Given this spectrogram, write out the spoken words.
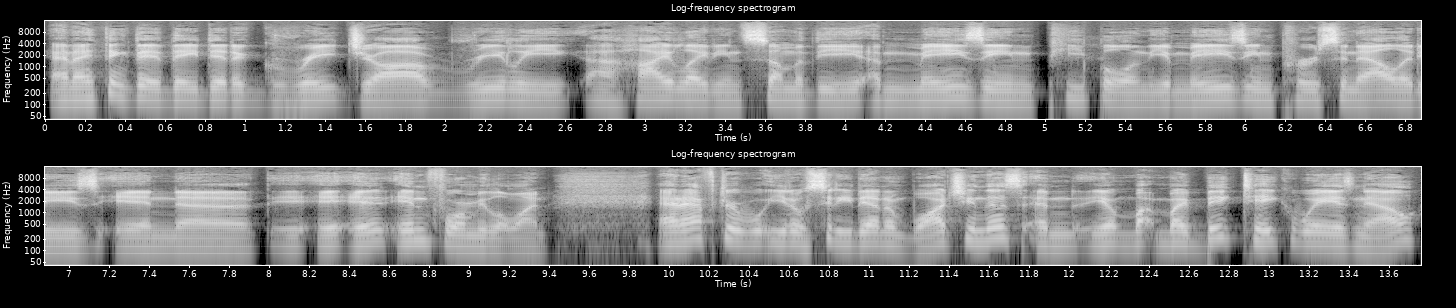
And I think they they did a great job really uh, highlighting some of the amazing people and the amazing personalities in uh, in, in Formula 1. And after you know sitting down and watching this and you know my, my big takeaway is now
